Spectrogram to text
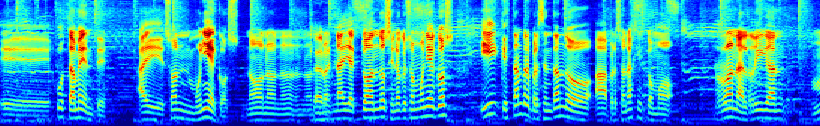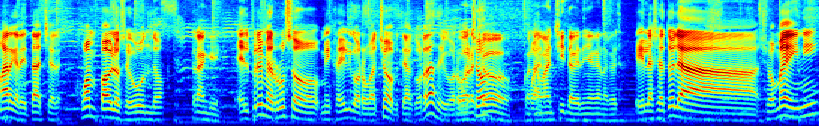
eh, justamente. Hay, son muñecos, no, no, no, no, Claro. no es nadie actuando, sino que son muñecos y que están representando a personajes como Ronald Reagan, Margaret Thatcher, Juan Pablo II, Tranqui. el premio ruso Mikhail Gorbachev. ¿Te acordás de Gorbachev? Gorbachev, con Bueno. la manchita que tenía acá en la cabeza. El Ayatollah Khomeini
